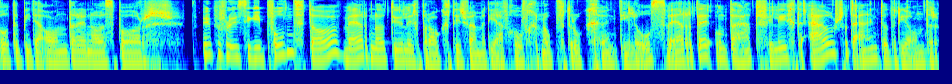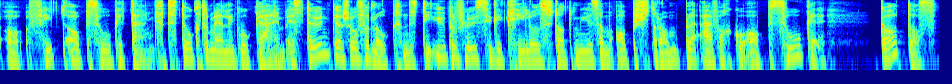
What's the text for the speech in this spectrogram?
oder bei den anderen noch ein paar überflüssige Pfund da. Wäre natürlich praktisch, wenn man die einfach auf Knopfdruck könnte loswerden Und da hat vielleicht auch schon der eine oder die andere an Fettabsaugen gedacht. Dr. Merlin Guggenheim, es tönt ja schon verlockend, die überflüssigen Kilos statt mühsam abstrampeln einfach absaugen. Geht das?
